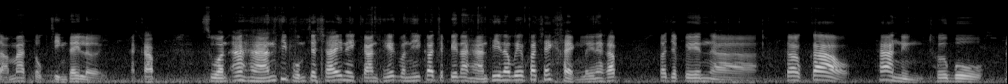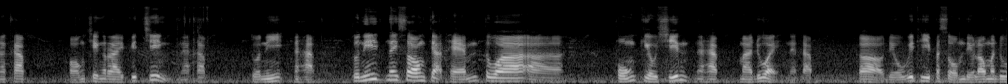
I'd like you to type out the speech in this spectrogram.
สามารถตกจริงได้เลยนะครับ ส่วนอาหารที่ผมจะใช้ในการเทสวันนี้ก็จะเป็นอาหารที่นักเว็บก็ใช้แข่งเลยนะครับ ก็จะเป็น9951 Turbo นะครับของเชียงรายฟิชชิ่งนะครับตัวนี้นะครับ ตัวนี้ในซองจะแถมตัวผงเกี่ยวชิ้นนะครับมาด้วยนะครับ ก็เดี๋ยววิธีผสมเดี๋ยวเรามาดู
